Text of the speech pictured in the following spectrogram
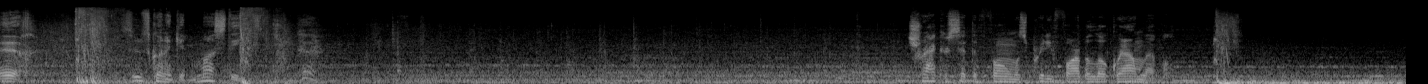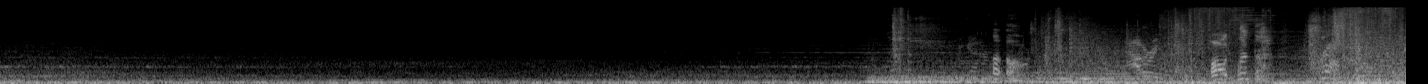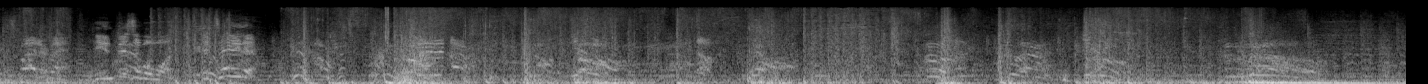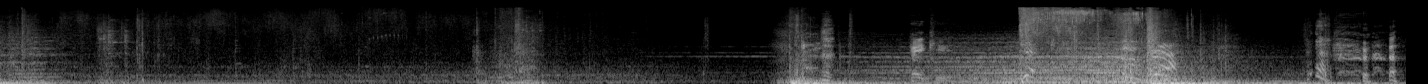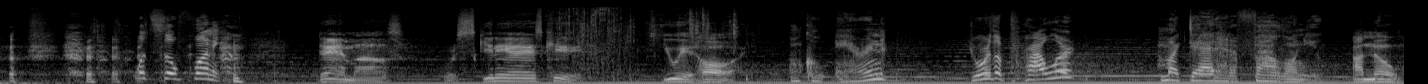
Ugh. Suit's gonna get musty. Tracker said the phone was pretty far below ground level. Uh-oh. Oh, what the? Crap! Spider-Man! The invisible one! Detain him! Hey, kid. So funny? Damn, Miles. For a skinny-ass kid, you hit hard. Uncle Aaron? You're the Prowler? My dad had a foul on you. I know.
